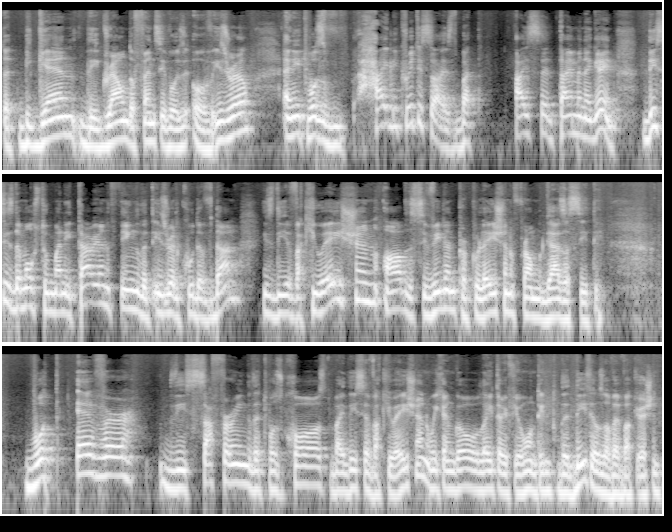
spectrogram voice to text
that began the ground offensive of Israel, and it was highly criticized, but I said time and again, this is the most humanitarian thing that Israel could have done is the evacuation of the civilian population from Gaza City. Whatever the suffering that was caused by this evacuation, we can go later if you want into the details of evacuation,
